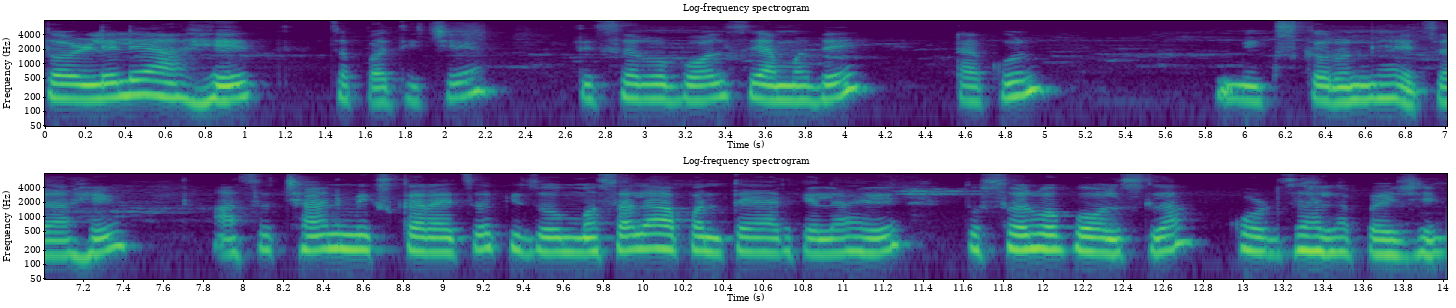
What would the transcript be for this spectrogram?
तळलेले आहेत चपातीचे ते सर्व बॉल्स यामध्ये टाकून मिक्स करून घ्यायचं आहे. असं छान मिक्स करायचं की जो मसाला आपण तयार केला आहे तो सर्व बॉल्सला कोट झाला पाहिजे.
